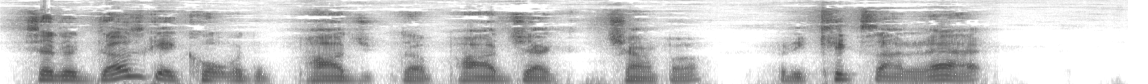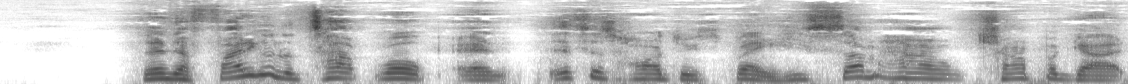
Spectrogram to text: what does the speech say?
Cedric does get caught with the, Pod- the Project Ciampa, but he kicks out of that. Then they're fighting on the top rope, and this is hard to explain. He somehow, Ciampa got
